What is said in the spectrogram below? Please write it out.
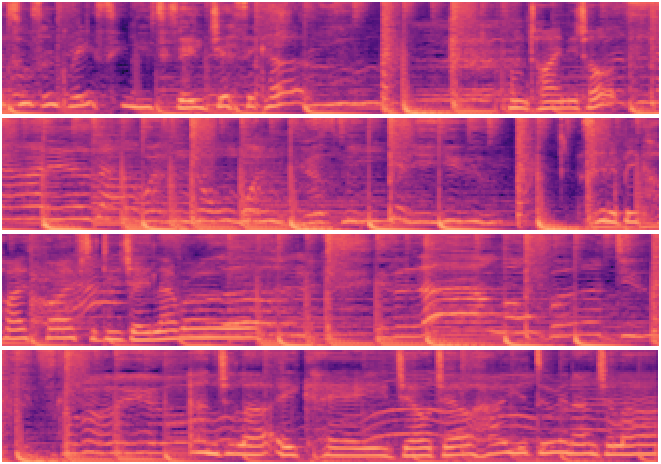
It's also great seeing you today, Jessica from Tiny Tots. Send a big high five to DJ Laro. Angela, aka Gel Gel, how you doing, Angela?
